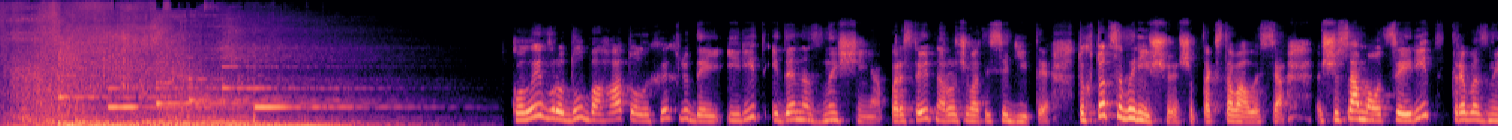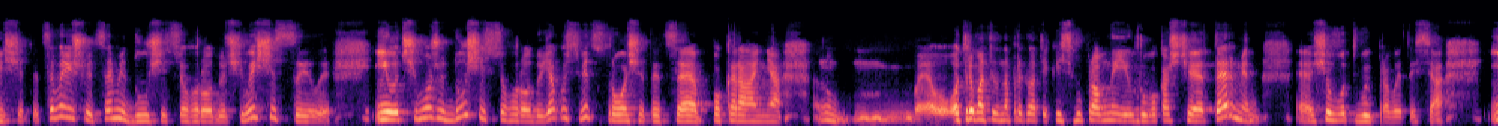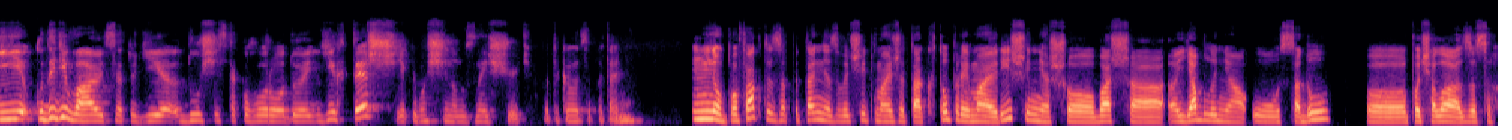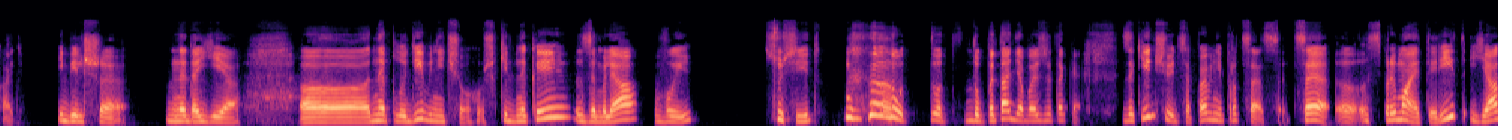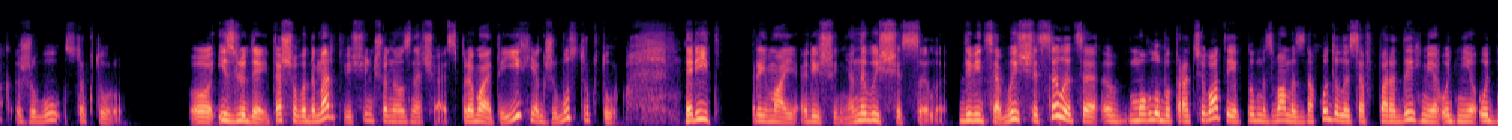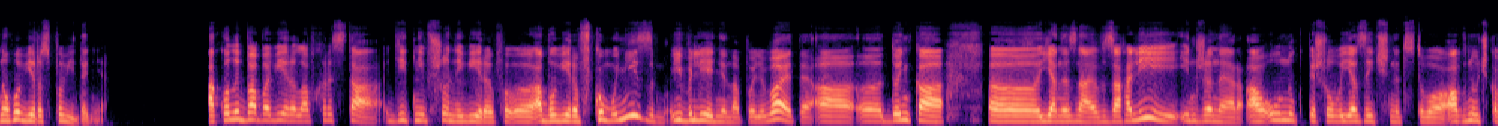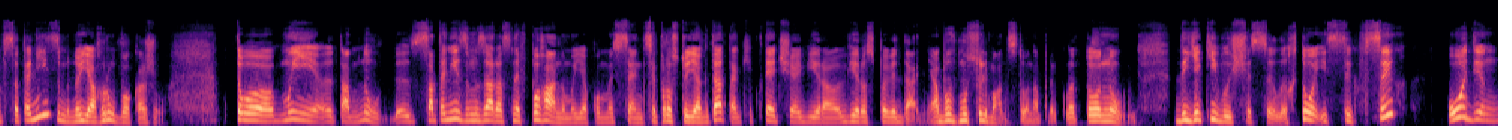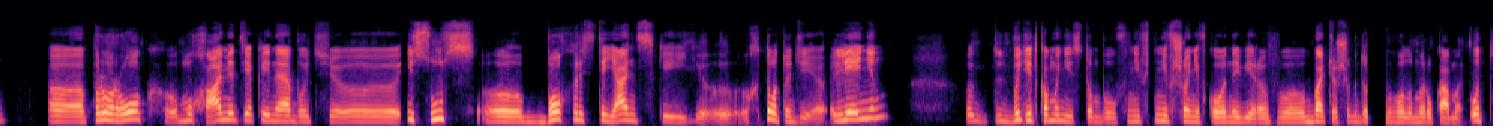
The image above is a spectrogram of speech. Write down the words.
Коли в роду багато лихих людей і рід іде на знищення, перестають народжуватися діти, то хто це вирішує, щоб так ставалося? Що саме оцей рід треба знищити? Це вирішують самі душі цього роду чи вищі сили. І от чи можуть душі з цього роду якось відстрочити це покарання, ну отримати, наприклад, якийсь виправний, грубо кажучи, термін, е, щоб от виправитися? І куди діваються тоді душі з такого роду? Їх теж якимось чином знищують? Отаке от запитання. Ну, по факту запитання звучить майже так: хто приймає рішення, що ваша е, яблуня у саду е, почала засихати і більше не дає е, не плодів, нічого. Шкідники, земля, ви, сусід. ну, от, ну, питання майже таке. Закінчуються певні процеси. Це е, сприймайте рід як живу структуру із людей. Те, що вони мертві, ще нічого не означає. Сприймайте їх як живу структуру. Рід приймає рішення, не вищі сили. Дивіться, вищі сили це е, могло би працювати, якби ми з вами знаходилися в парадигмі одні, одного віросповідання. А коли баба вірила в Христа, дід ні в що не вірив е, або вірив в комунізм і в Леніна, понімаєте? А е, донька, е, я не знаю, взагалі інженер, а онук пішов у язичництво, а внучка в сатанізм, ну я грубо кажу. То ми е, там ну е, сатанізм зараз не в поганому якомусь сенсі, просто як да, так як течія віра віросповідання, або в мусульманство, наприклад. То ну які вищі сили? Хто із цих всіх? Одін, пророк, Мухаммед який-небудь, е, Ісус, е, Бог християнський. е, Хто тоді? Ленін? Бо дід комуністом був, ні в ні в що ні в кого не вірив, е, батюшек до голими руками. От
